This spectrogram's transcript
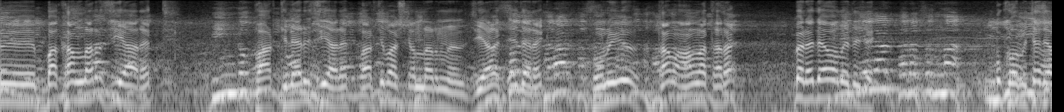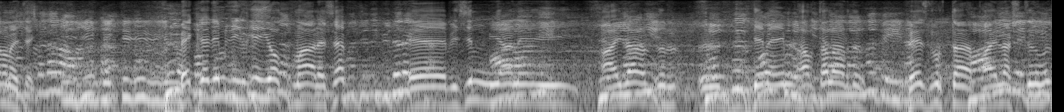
e, bakanları ziyaret, partileri ziyaret, parti başkanlarını ziyaret ederek konuyu tam anlatarak böyle devam edecek. Bu komite devam edecek. Beklediğimiz ilgi yok maalesef. Ee, bizim yani aylardır e, demeyeyim haftalardır Facebook'ta paylaştığımız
